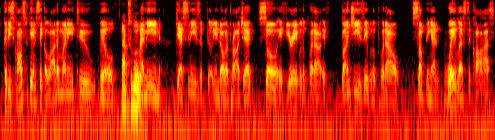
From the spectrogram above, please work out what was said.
Because these console games take a lot of money to build. Absolutely. I mean, Destiny is a billion dollar project. So, if you're able to put out, if Bungie is able to put out something at way less the cost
